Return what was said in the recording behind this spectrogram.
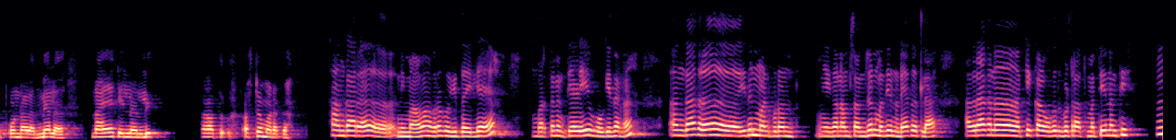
ಒಪ್ಕೊಂಡಾಳ ಅಂದಮೇಲೆ ನಾ ಯಾಕೆ ಇಲ್ಲ ಅಲ್ಲಿ ಆತು, ಅಷ್ಟೇ ಮಾಡಕ್ಕ. ಹಂಗಾರ ನಿಮ್ಮ ಮಾವ ಹೊರಗೆ ಹೋಗಿದ್ದ ಇಲ್ಲೇ? ಬರ್ತಾನಂತೇಳಿ ಹೋಗಿದ್ದಾನ ಹಂಗಾದ್ರೆ ಇದನ್ನ ಮಾಡಿಬಿಡೋಣ ಈಗ ನಮ್ಮ ಸಂಜನ್ ಮದುವೆ ನಡೆಯತ್ತಲ್ಲ ಅದ್ರಾಗನ ಅಕ್ಕಿ ಕಾಳು ಒಗದು ಬಿಟ್ರೆ ಆತು ಮತ್ತೇನಂತಿ? ಹ್ಞೂ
